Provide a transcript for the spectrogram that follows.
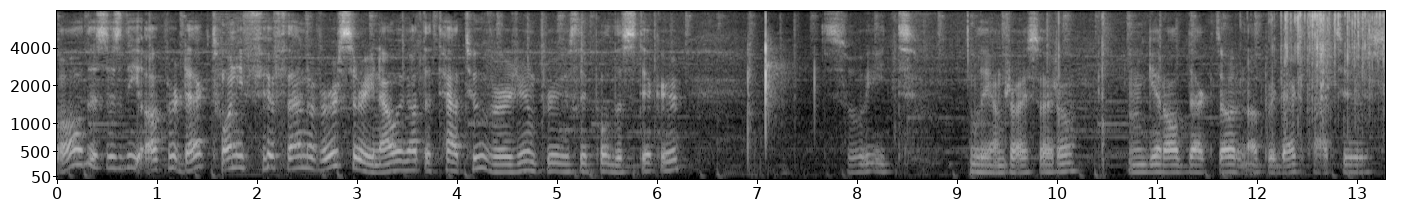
Oh, this is the Upper Deck 25th anniversary. Now we got the tattoo version. Previously pulled the sticker. Sweet. Leon Draisaitl. And get all decked out in Upper Deck tattoos.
